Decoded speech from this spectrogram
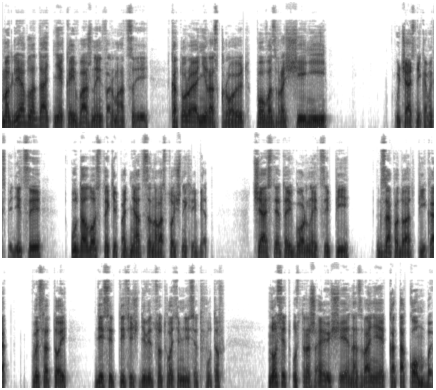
могли обладать некой важной информацией, которую они раскроют по возвращении. Участникам экспедиции удалось таки подняться на восточный хребет. Часть этой горной цепи к западу от пика, высотой 10980 футов, носит устрашающее название катакомбы.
